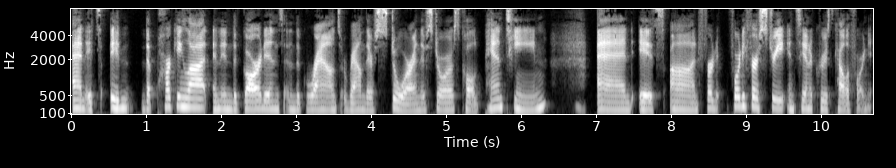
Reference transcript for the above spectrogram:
And it's in the parking lot and in the gardens and the grounds around their store. And their store is called Pantene and it's on 41st Street in Santa Cruz, California.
